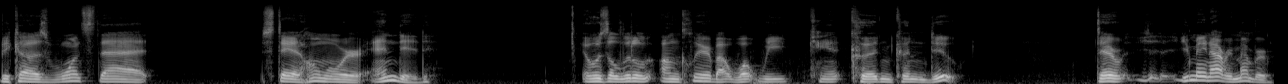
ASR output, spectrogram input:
because once that stay at home order ended, it was a little unclear about what we can't, could, and couldn't do. There, you may not remember, it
